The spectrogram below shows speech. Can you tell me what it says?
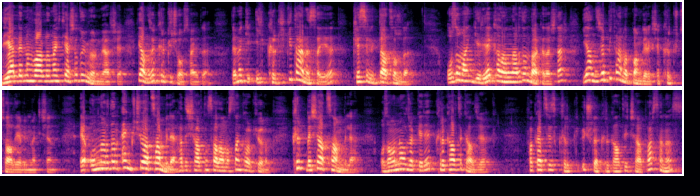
Diğerlerinin varlığına ihtiyaç da duymuyorum gerçi. Yalnızca 43 olsaydı. Demek ki ilk 42 tane sayı kesinlikle atıldı. O zaman geriye kalanlardan da arkadaşlar yalnızca bir tane atmam gerekecek 43 sağlayabilmek için. E onlardan en küçüğü atsam bile, hadi şartın sağlanmasından korkuyorum. 45'i atsam bile. O zaman ne olacak geriye? 46 kalacak. Fakat siz 43 ile 46'yı çarparsanız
